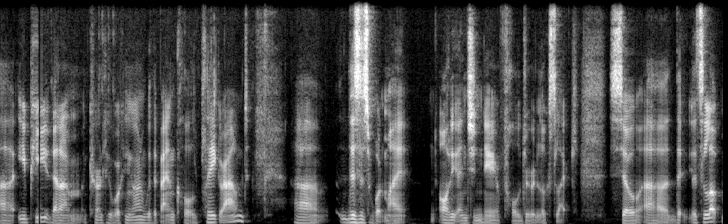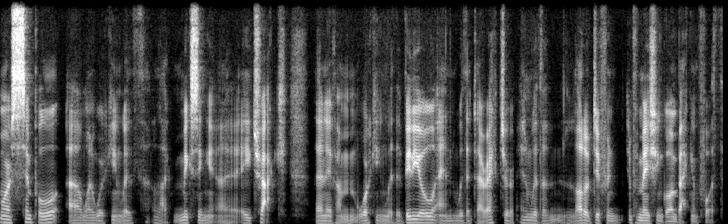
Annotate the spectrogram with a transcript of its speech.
uh, EP that I'm currently working on with a band called Playground. Uh, this is what my audio engineer folder looks like. So uh, it's a lot more simple uh, when working with like mixing a, a, track than if I'm working with a video and with a director and with a lot of different information going back and forth.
